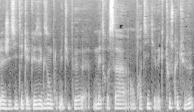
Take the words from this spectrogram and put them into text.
Là, j'ai cité quelques exemples, mais tu peux mettre ça en pratique avec tout ce que tu veux.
